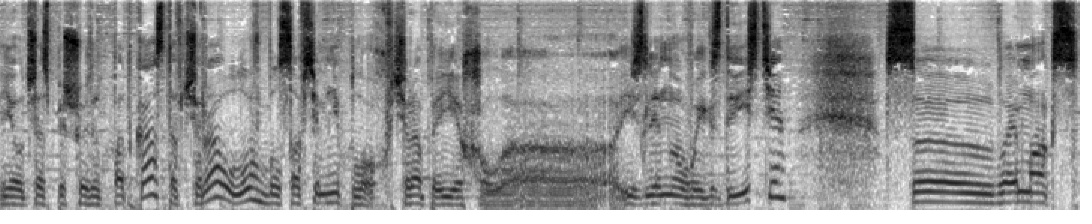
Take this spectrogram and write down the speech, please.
я вот сейчас пишу этот подкаст, а вчера улов был совсем неплох. Вчера приехал э, из Lenovo X200 с WiMAX.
